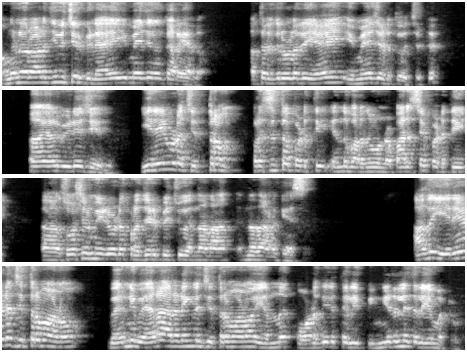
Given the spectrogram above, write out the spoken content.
അങ്ങനെ ഒരാൾ ജീവിച്ചിരിക്കില്ല എ ഐ ഇമേജ് നിങ്ങൾക്ക് അറിയാലോ. അത്തരത്തിലുള്ള ഒരു എ ഐ ഇമേജ് എടുത്തു വെച്ചിട്ട് അയാൾ വീഡിയോ ചെയ്തു. ഇരയുടെ ചിത്രം പ്രസിദ്ധപ്പെടുത്തി എന്ന് പറഞ്ഞുകൊണ്ട് പരസ്യപ്പെടുത്തി സോഷ്യൽ മീഡിയയുടെ പ്രചരിപ്പിച്ചു എന്നാണ് എന്നതാണ് കേസ് അത് ഇരയുടെ ചിത്രമാണോ? ഇനി വേറെ ആരുടെങ്കിലും ചിത്രമാണോ എന്ന് കോടതിയിൽ തെളി പിന്നീടല്ലേ തെളിയാൻ പറ്റുള്ളൂ.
